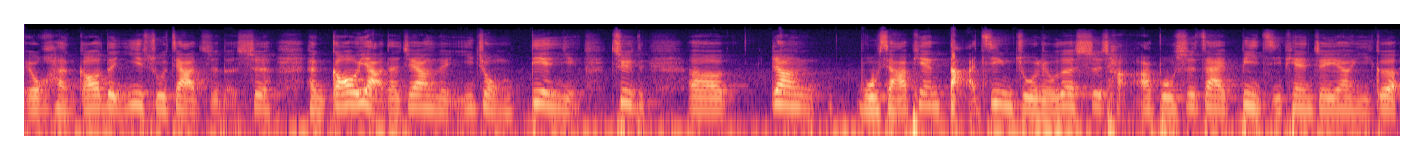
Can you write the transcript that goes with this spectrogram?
有很高的艺术价值的，是很高雅的这样的一种电影，去呃让武侠片打进主流的市场，而不是在 B 级片这样一个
